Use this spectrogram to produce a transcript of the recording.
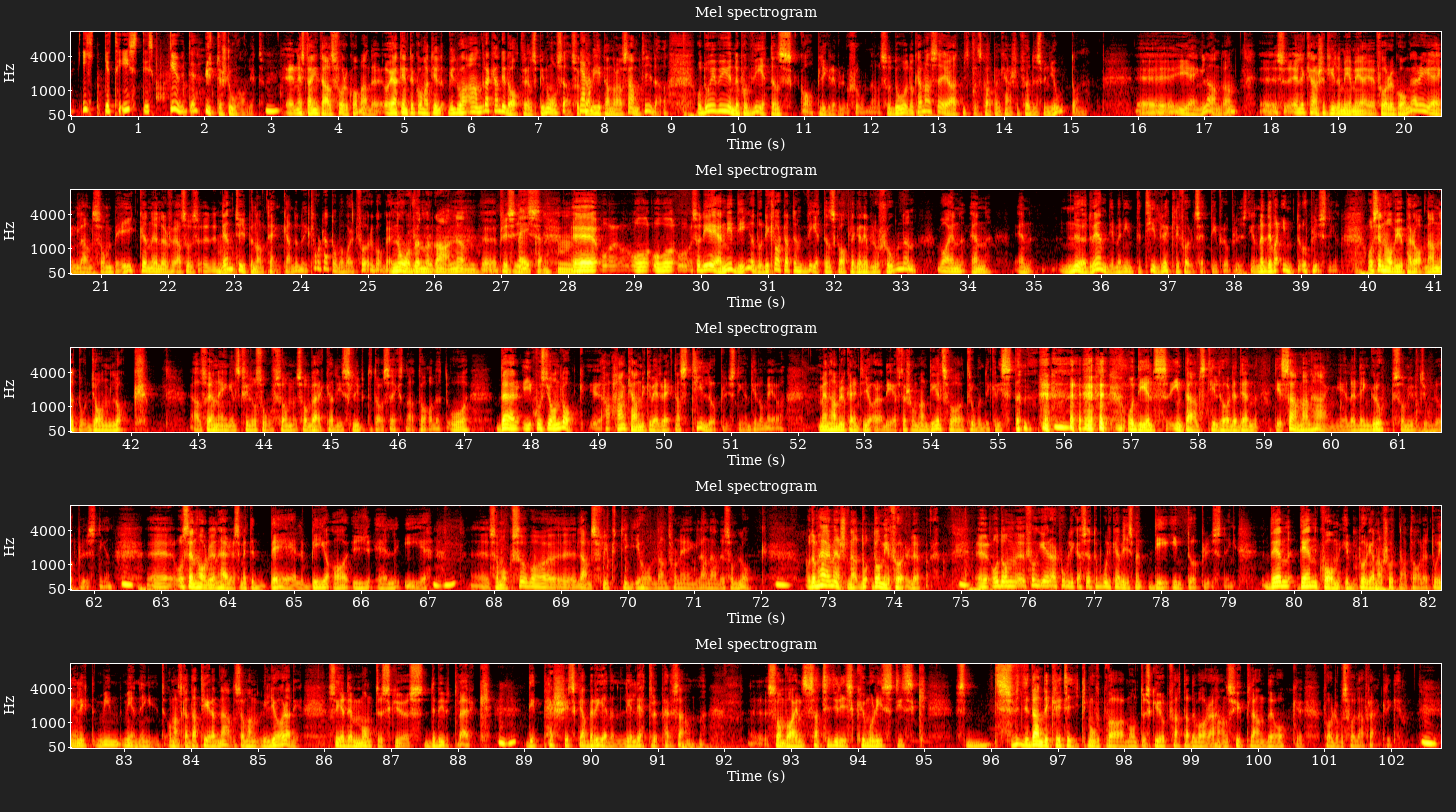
icke-teistisk gud? Ytterst ovanligt. Eh, Nästan inte alls förekommande. Och jag tänkte komma till, vill du ha andra kandidater än Spinoza så Gärna. kan vi hitta några samtida. Och då är vi inne på vetenskaplig revolution. Alltså då, då kan man säga att vetenskapen kanske föddes med Newton. Eh, I England. Va? Eh, Eller kanske till och med med föregångare i England som Bacon eller alltså, så- den typen av tänkande. Det är klart att de har varit föregångare. Novum organum. Eh, Precis. Bacon. Eh, och, och, och, och, så det är en idé då. Det är klart att den vetenskapliga revolutionen var en, en, en nödvändig men inte tillräcklig förutsättning för upplysningen. Men det var inte upplysningen. Och sen har vi ju paradnamnet då, John Locke. Alltså en engelsk filosof som, som verkade i slutet av 1600-talet. Och där, hos John Locke, han- han kan mycket väl räknas till upplysningen till och med. Va? Men han brukar inte göra det eftersom han dels var troende kristen och dels inte alls tillhörde den, det sammanhang eller den grupp som utgjorde upplysningen. Mm. Eh, och sen har du en herre som heter Bäl, B-A-Y-L-E, mm. eh, som också var eh, landsflyktig i Holland från England, alldeles som Locke. Mm. Och de här människorna, de, de är förelöpare. Mm. Och de fungerar på olika sätt och på olika vis, men det är inte upplysning. Den, den kom i början av 1700-talet och enligt min mening, om man ska datera den alls, om man vill göra det, så är det Montesquieus debutverk. Mm. De persiska breven, Les Lettres Persanes, som var en satirisk, humoristisk, svidande kritik mot vad Montesquieu uppfattade vara hans hycklande och fördomsfulla Frankrike. Mm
